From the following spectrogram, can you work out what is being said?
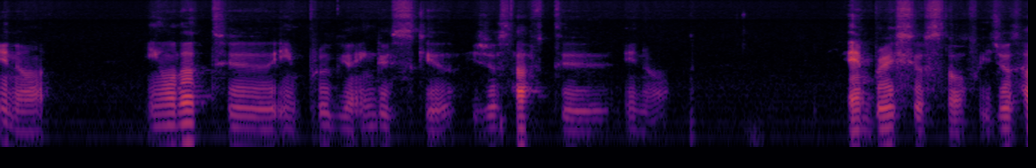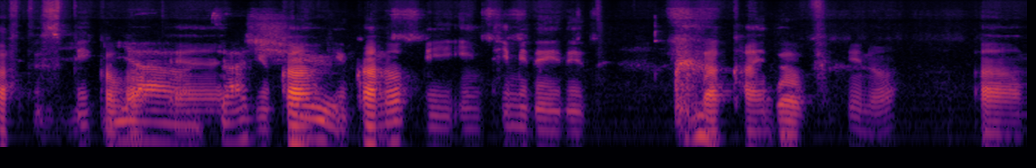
you know, in order to improve your English skill, you just have to you know embrace yourself. You just have to speak a lot, Yeah, and you can't you cannot be intimidated that kind of you know um,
